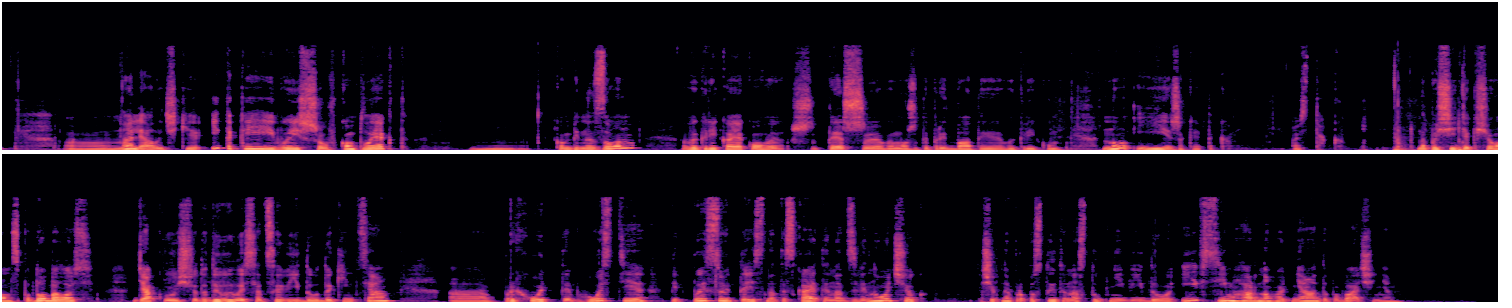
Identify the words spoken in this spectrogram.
на лялечці. І такий вийшов комплект комбінезон. викрійка якого теж ви можете придбати викрійку. Ну і жакетик. Ось так. Напишіть, якщо вам сподобалось. Дякую, що додивилися це відео до кінця. Приходьте в гості, підписуйтесь, натискайте на дзвіночок, щоб не пропустити наступні відео. І всім гарного дня, до побачення!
